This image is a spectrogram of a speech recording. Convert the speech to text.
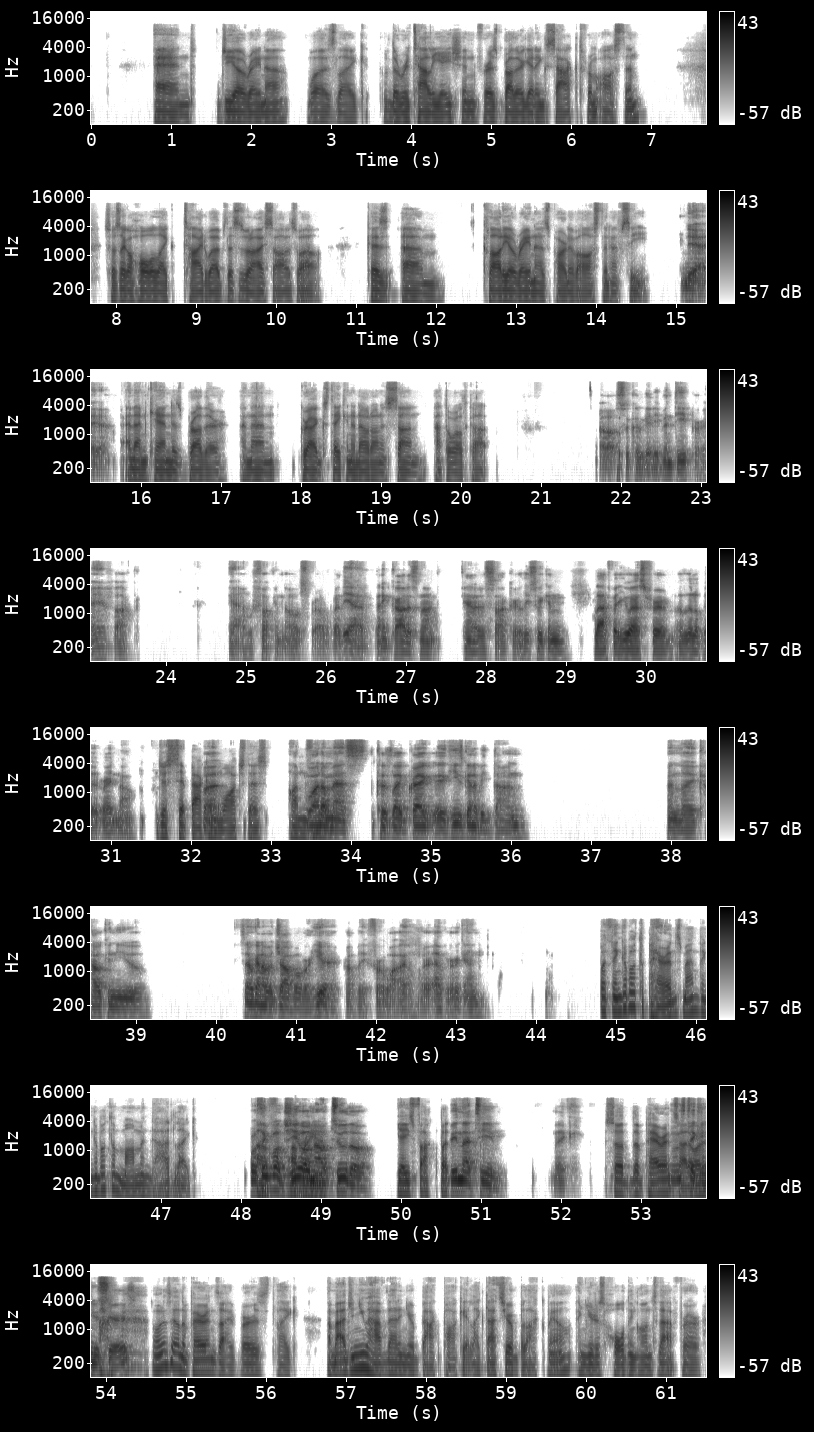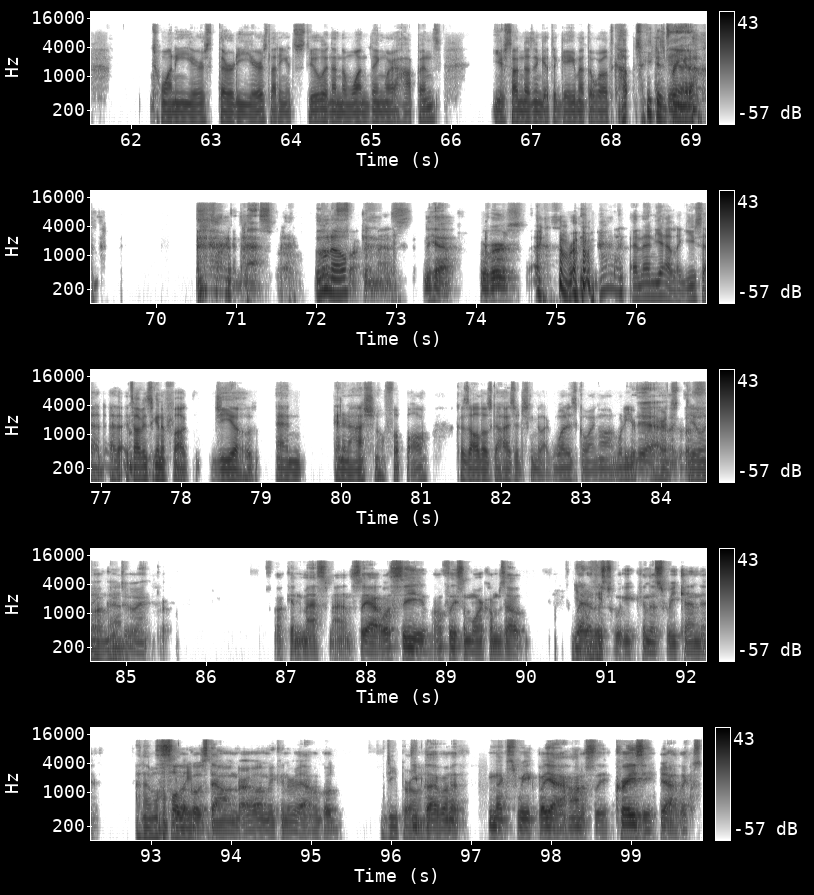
and Gio Reyna was like the retaliation for his brother getting sacked from Austin. So it's like a whole like tide webs. This is what I saw as well. Cause um Claudio Reyna is part of Austin FC yeah, yeah. and then canned his brother, and then Greg's taking it out on his son at the World Cup. Oh, so it could get even deeper, eh? Fuck. Yeah, who fucking knows, bro? But yeah, thank God it's not Canada soccer. At least we can laugh at US for a little bit right now. Just sit back But and watch this. On What a mess. Because like Greg, he's gonna be done. And like, how can you? He's never gonna have a job over here, probably for a while or ever again. But think about the parents, man. Think about the mom and dad. Like, Well, think about Gio now too, though. yeah, he's fucked. But Being that team, like, so the no parents one's side, I taking wanna- you serious. I want to say on the parents side first, like imagine you have that in your back pocket, like that's your blackmail, and you're just holding on to that for 20 years, 30 years, letting it stew. And then the one thing where it happens, your son doesn't get the game at the World Cup. So you just bring it Yeah. out. fucking mess, bro. Uno. What fucking mess. Yeah, reverse. And then yeah, like you said, uh, it's obviously gonna fuck Gio and international football because all those guys are just gonna be like, "What is going on? What are your yeah, parents like, doing, fuck man?" you doing, bro? Fucking mess, man. So yeah, we'll see. Hopefully, some more comes out Yeah, later we this week and this weekend. and then we'll see what goes down, bro. And we can yeah, we'll go deeper deep on it. dive on it next week. But yeah, honestly, crazy. Yeah, like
